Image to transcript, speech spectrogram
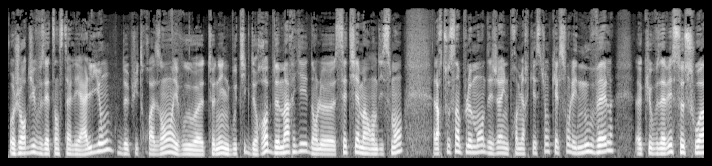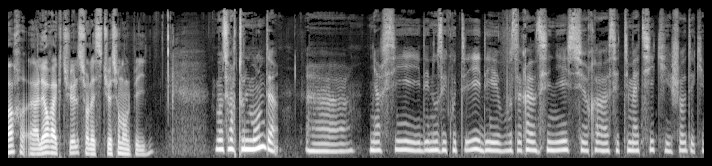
Aujourd'hui, vous êtes installé à Lyon depuis trois ans et vous euh, tenez une boutique de robes de mariée dans le 7e arrondissement. Alors tout simplement, déjà une première question, quelles sont les nouvelles euh, que vous avez ce soir à l'heure actuelle sur la situation dans le pays? Bonsoir tout le monde. merci de nous écouter et de vous renseigner sur cette thématique qui est chaude et qui,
